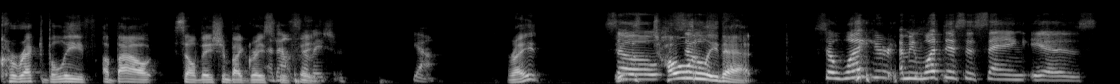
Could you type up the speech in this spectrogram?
correct belief about salvation by grace About through faith, salvation. Yeah, right? So was so- totally that. So what you're I mean what this is saying is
